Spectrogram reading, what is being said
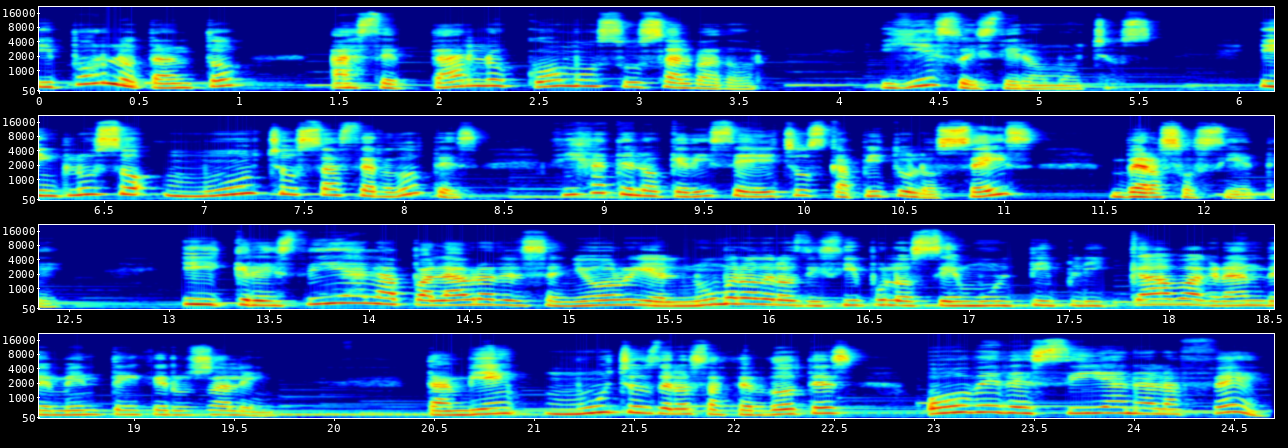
y por lo tanto aceptarlo como su Salvador. Y eso hicieron muchos. Incluso muchos sacerdotes. Fíjate lo que dice Hechos capítulo 6, verso 7. Y crecía la palabra del Señor y el número de los discípulos se multiplicaba grandemente en Jerusalén. También muchos de los sacerdotes obedecían a la fe.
